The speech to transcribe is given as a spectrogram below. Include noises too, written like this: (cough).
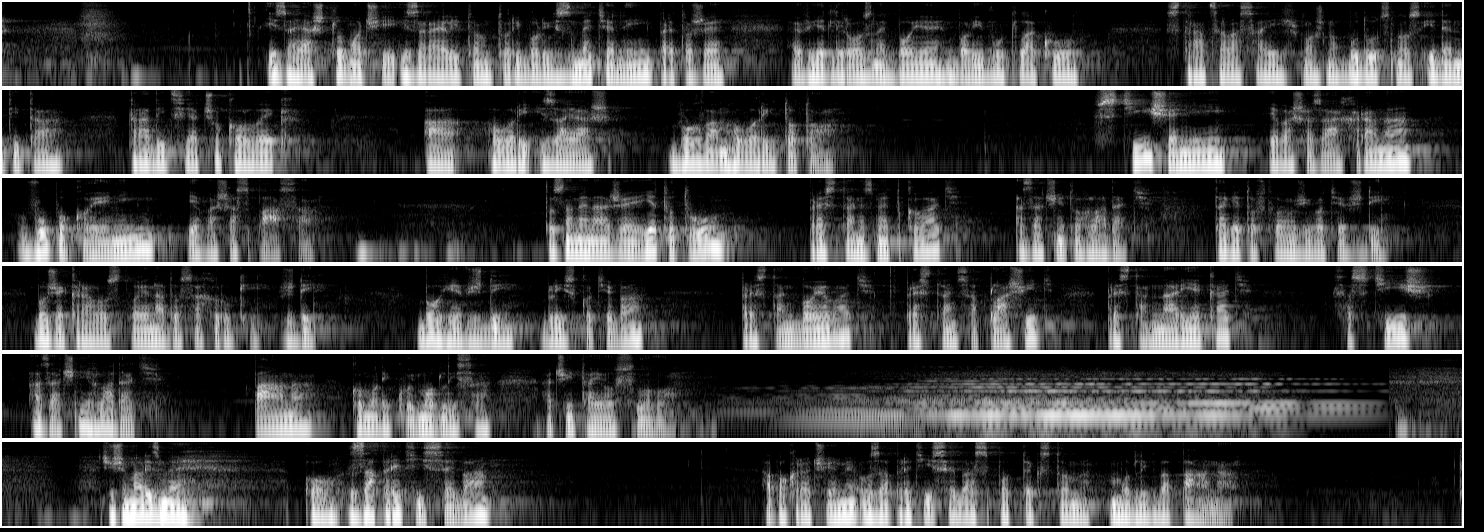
Izajáš tlmočí Izraelitom, ktorí boli vzmetení, pretože viedli rôzne boje, boli v útlaku, strácala sa ich možno budúcnosť, identita, tradícia, čokoľvek. A hovorí Izajáš, Boh vám hovorí toto. V stíšení je vaša záchrana, v upokojení je vaša spása. To znamená, že je to tu, prestaň zmetkovať a začni to hľadať. Tak je to v tvojom živote vždy. Bože kráľovstvo je na dosah ruky. Vždy. Boh je vždy blízko teba. Prestaň bojovať, prestaň sa plašiť, prestaň nariekať, sa stíš a začni hľadať. Pána, komunikuj, modli sa a čítaj jeho slovo. Čiže mali sme o zapretí seba a pokračujeme o zapretí seba s podtextom modlitba pána.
